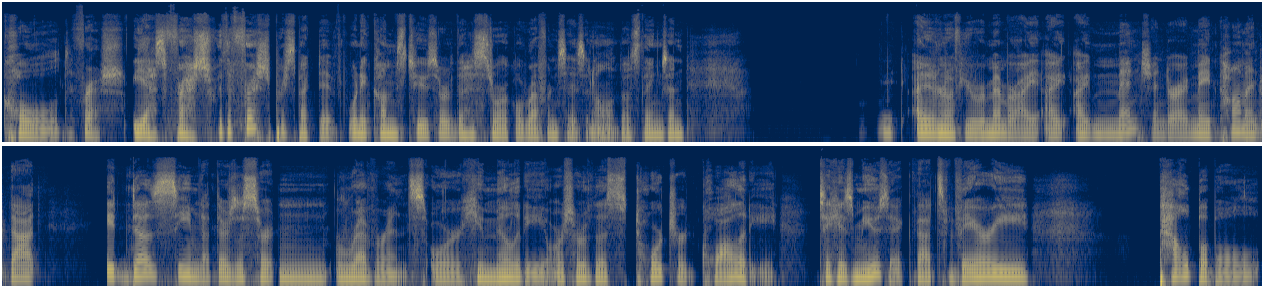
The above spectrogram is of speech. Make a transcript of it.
cold. Fresh. Yes, fresh, with a fresh perspective when it comes to sort of the historical references and all of those things. And I don't know if you remember, I, I, I mentioned or I made comment that it does seem that there's a certain reverence or humility or sort of this tortured quality to his music that's very palpable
